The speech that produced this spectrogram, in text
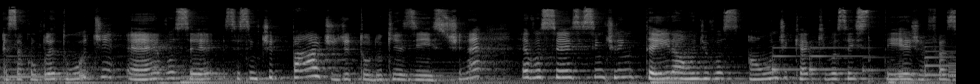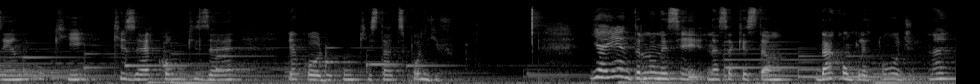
Essa completude é você se sentir parte de tudo que existe, né? É você se sentir inteira aonde, você, aonde quer que você esteja, fazendo o que quiser, como quiser, de acordo com o que está disponível. E aí, entrando nesse, nessa questão da completude, né?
